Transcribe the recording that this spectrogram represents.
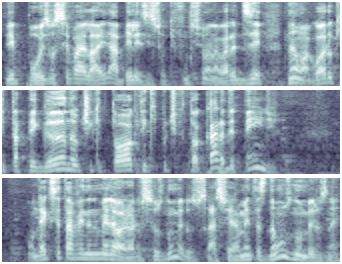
depois você vai lá e, ah, beleza, isso aqui funciona. Agora dizer, não, agora o que tá pegando é o TikTok, tem que ir pro TikTok. Cara, depende. Onde é que você está vendendo melhor? Olha os seus números. As ferramentas dão os números, né?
